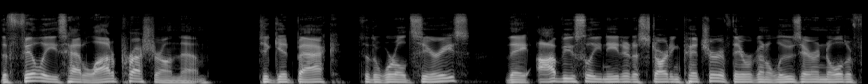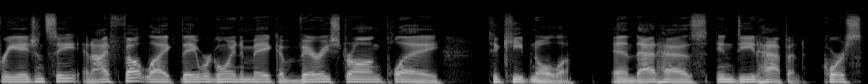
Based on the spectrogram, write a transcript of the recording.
The Phillies had a lot of pressure on them to get back to the World Series. They obviously needed a starting pitcher if they were going to lose Aaron Nola to free agency. And I felt like they were going to make a very strong play to keep Nola. And that has indeed happened. Of course,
